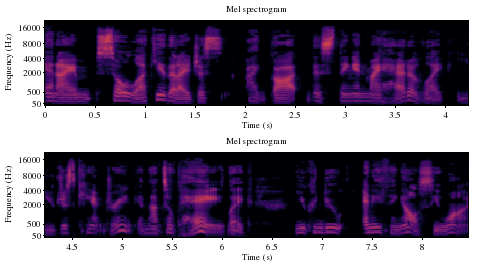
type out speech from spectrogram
and i'm so lucky that i just i got this thing in my head of like you just can't drink and that's okay like you can do anything else you want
